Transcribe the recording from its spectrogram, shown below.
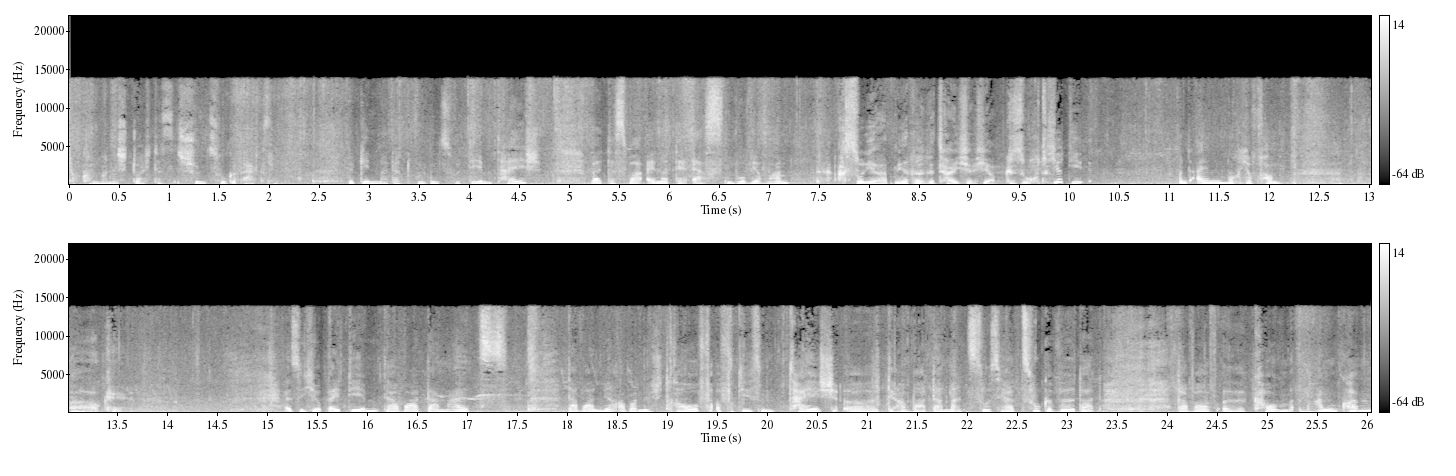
Da kommen wir nicht durch, das ist schon zugewachsen. Wir gehen mal da drüben zu dem Teich, weil das war einer der ersten, wo wir waren. Ach so, ihr habt mehrere Teiche hier abgesucht. Hier die und einen noch hier vorne. Ah, okay. Also hier bei dem, der war damals, da waren wir aber nicht drauf auf diesem Teich. Äh, der war damals so sehr zugewildert. Da war äh, kaum ein Rankommen.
